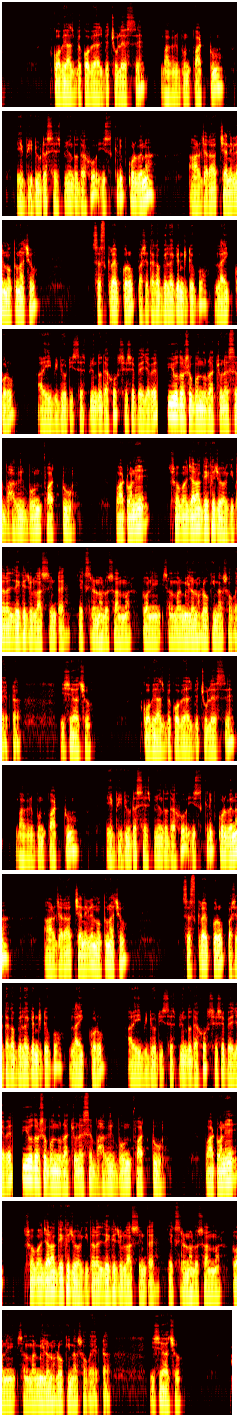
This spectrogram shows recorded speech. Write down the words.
কবে আসবে কবে আসবে, চলে এসছে ভাবির বোন পার্ট টু এই ভিডিওটা শেষ পর্যন্ত দেখো স্ক্রিপ্ট করবে না। আর যারা চ্যানেলে নতুন আছো সাবস্ক্রাইব করো, পাশে থাকা বেল আইকনটি টেপো লাইক করো। আর এই ভিডিওটি শেষ পর্যন্ত দেখো, শেষে পেয়ে যাবে। প্রিয় দর্শক বন্ধুরা, চলে এসেছে ভাবির বোন পার্ট টু পার্ট ওয়ানে সবাই যারা দেখেছ আর কি, তারা দেখেছ লাস্ট সিনটায় অ্যাক্সিডেন্ট হলো সালমার, টনি, সালমার মিলন হলো কি না সবাই একটা ইসে আছো। কবে আসবে কবে আসবে, চলে এসছে ভাবির বোন পার্ট টু এই ভিডিওটা শেষ পর্যন্ত দেখো স্ক্রিপ্ট করবে না। আর যারা চ্যানেলে নতুন আছো সাবস্ক্রাইব করো, পাশে থাকা বেল আইকনটি টেপো লাইক করো। আর এই ভিডিওটি শেষ পর্যন্ত দেখো, শেষে পেয়ে যাবে। প্রিয় দর্শক বন্ধুরা, চলে এসেছে ভাবির বোন পার্ট টু পার্ট ওয়ানে সবাই যারা দেখেছ আর কি, তারা দেখেছ লাস্ট সিনটায় অ্যাক্সিডেন্ট হলো সালমার, টনি, সালমার মিলন হলো কি না সবাই একটা ইসে আছো।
